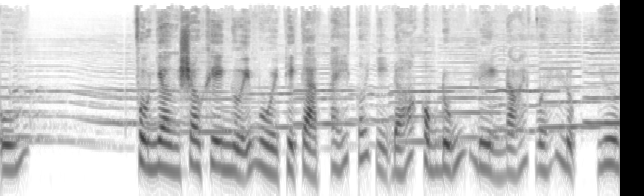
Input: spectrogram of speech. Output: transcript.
uống. Phu nhân sau khi ngửi mùi thì cảm thấy có gì đó không đúng liền nói với Lục Dương.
